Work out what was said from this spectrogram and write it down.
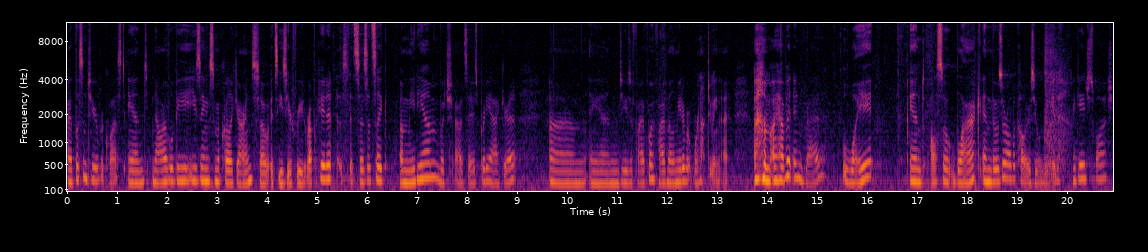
I've listened to your request and now I will be using some acrylic yarns so it's easier for you to replicate it. It says it's like a medium, which I would say is pretty accurate, um, and use a 5.5 millimeter, but we're not doing that. Um, I have it in red, white, and also black, and those are all the colors you'll need. My gauge swatch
